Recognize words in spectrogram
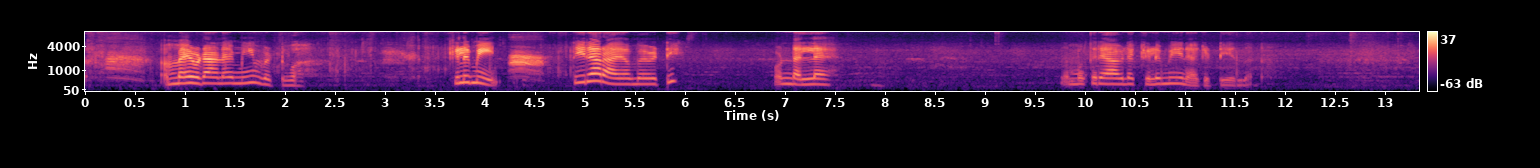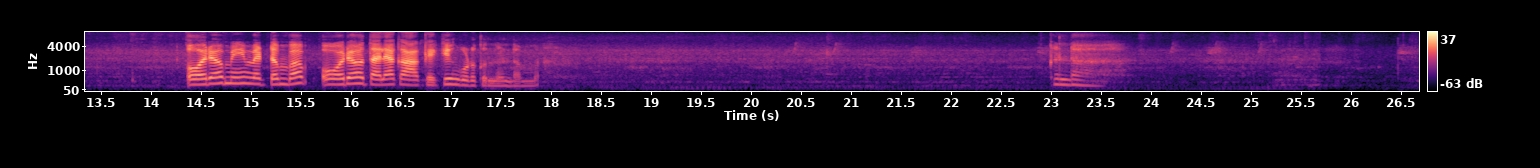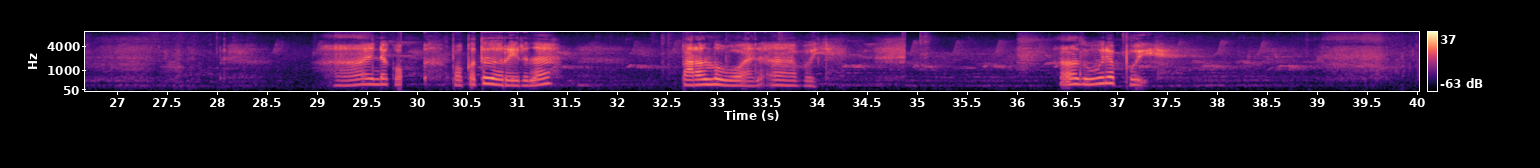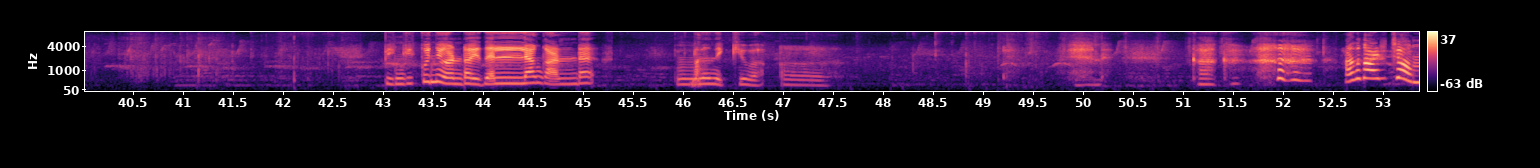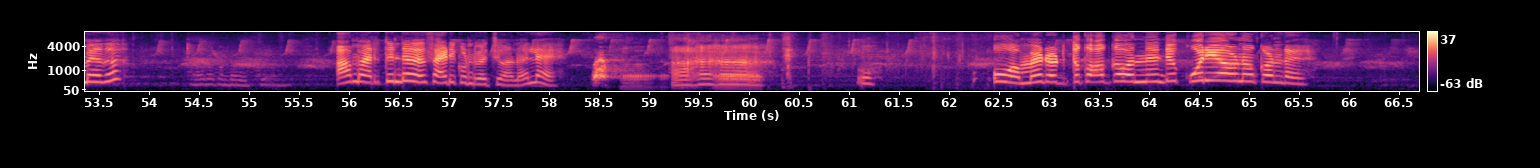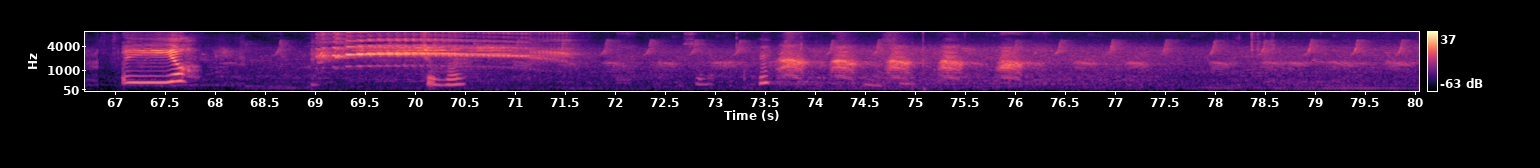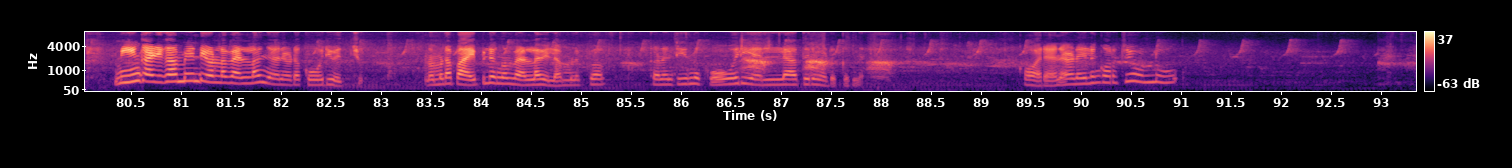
അമ്മ ഇവിടാണെ മീൻ വെട്ടുക കിളിമീൻ. തീരാറായോ അമ്മ വെട്ടി? ഉണ്ടല്ലേ? നമുക്ക് രാവിലെ കിളിമീനാണ് കിട്ടിയെന്ന്. ഓരോ മീൻ വെട്ടുമ്പം ഓരോ തല കാക്കയ്ക്കും കൊടുക്കുന്നുണ്ട് അമ്മ കണ്ട? ആ എന്റെ പൊക്കത്ത് കയറിയിരുന്നേ പറന്നു പോവാൻ. ആ പോയി. ആ ദൂരെ പോയി. പിങ്കിക്കുഞ്ഞ് കണ്ടോ? ഇതെല്ലാം കണ്ട് ഇങ്ങനെ നിൽക്കുക ആ. കാക്ക. അത് കഴിച്ചോ അമ്മ അത്? ആ മരത്തിന്റെ സൈഡിൽ കൊണ്ടുവച്ചു കാണും അല്ലേ? ആഹാ ഓ. ഓ അമ്മയുടെ അടുത്ത് കാക്ക വന്നതിന്റെ കൊരിയാണോ കണ്ടേ? അയ്യോ. ഉം. മീൻ കഴുകാൻ വേണ്ടിയുള്ള വെള്ളം ഞാനിവിടെ കോരി വെച്ചു. നമ്മുടെ പൈപ്പിലൊന്നും വെള്ളമില്ല. നമ്മളിപ്പോൾ കിണറ്റിൽ നിന്ന് കോരി എല്ലാത്തിനും എടുക്കുന്നത് കോരാനാണേലും കുറച്ചേ ഉള്ളൂ.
